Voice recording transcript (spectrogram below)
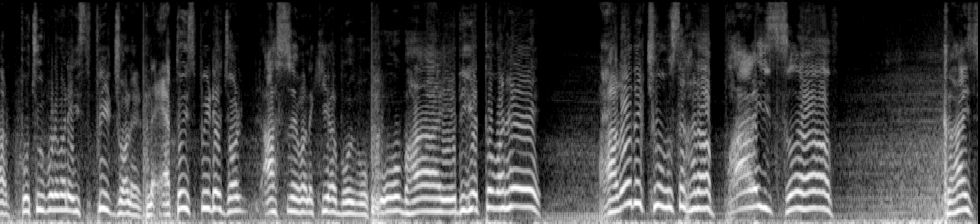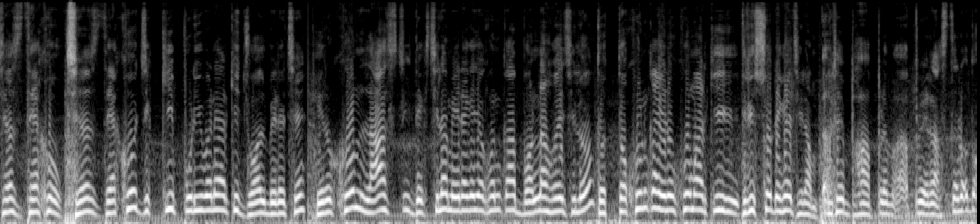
আর প্রচুর পরিমাণে স্পিড জলের। মানে এত স্পিডে জল আসছে মানে কি আর বলব? ও ভাই, এদিকে তো মানে আরও দেখছি অবস্থা খারাপ। ভাই গাইস জাস্ট দেখো জাস্ট দেখো যে কি পরিমাণে আর কি জল বেড়েছে। এরকম লাস্ট দেখছিলাম, এর আগে যখন কা বন্যা হয়েছিল, তো তখনকার এরকম আর কি দৃশ্য দেখেছিলাম। আরে বাপরে বাপরে রাস্তারও তো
